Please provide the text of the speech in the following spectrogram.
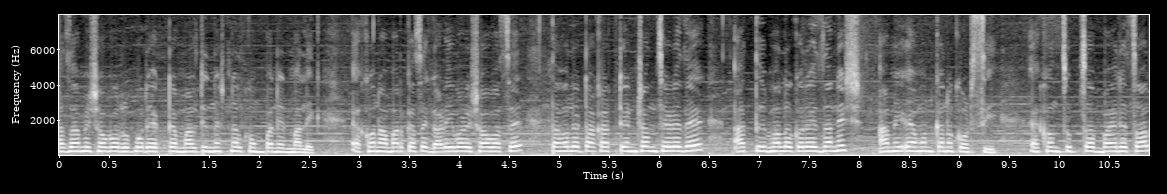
আজ আমি সবার উপরে একটা মাল্টি ন্যাশনাল কোম্পানির মালিক। এখন আমার কাছে গাড়ি বাড়ি সব আছে, তাহলে টাকার টেনশন ছেড়ে দে। আর তুই ভালো করে জানিস, আমি এমন কেন করছি? এখন চুপচাপ বাইরে চল,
